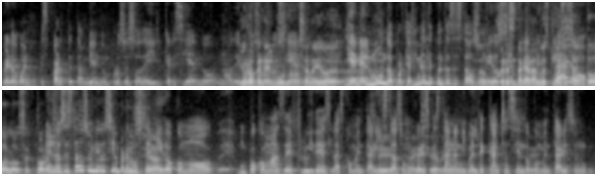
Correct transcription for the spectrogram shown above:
Pero bueno, es parte también de un proceso de ir creciendo, ¿no? De Yo creo que en el mundo, no se han ido Y en el mundo, porque a final de cuentas Estados Las Unidos mujeres están siempre ha ganando espacios en todos los sectores. En los Estados Unidos siempre hemos tenido como eh, un poco más de fluidez las comentaristas Sí, o mujeres sí que están a nivel de cancha haciendo sí. comentarios en un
